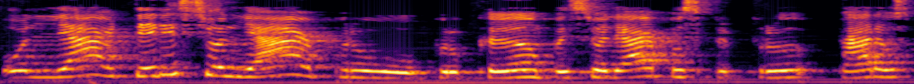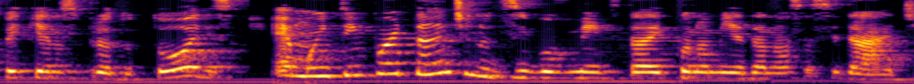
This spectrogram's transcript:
olhar, ter esse olhar para o campo, esse olhar pros, pro, para os pequenos produtores é muito importante no desenvolvimento da economia da nossa cidade.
